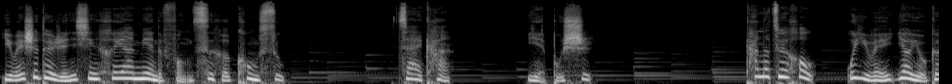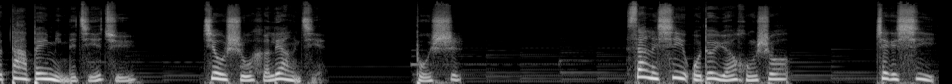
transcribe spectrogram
以为是对人性黑暗面的讽刺和控诉。再看，也不是。看到最后，我以为要有个大悲悯的结局，救赎和谅解，不是。散了戏，我对袁弘说：“这个戏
